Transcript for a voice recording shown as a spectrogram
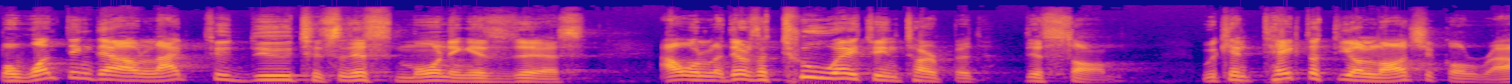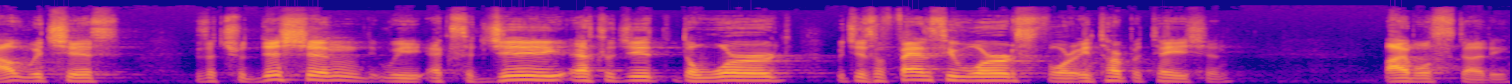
But one thing that I would like to do to this morning is this. Will, there's a two way to interpret this psalm. We can take the theological route, which is, is a tradition. We exegete, exegete the word, which is a fancy word for interpretation, Bible study.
